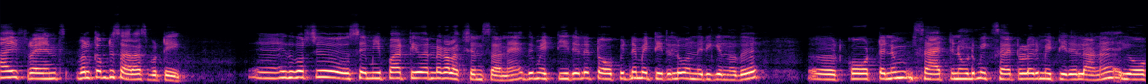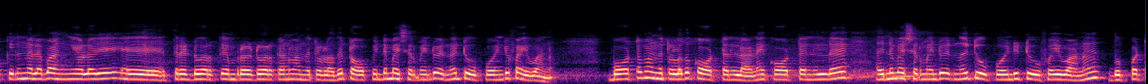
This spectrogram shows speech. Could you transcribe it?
Hi friends welcome to Sara's boutique ഇത് കുറച്ച് സെമി പാർട്ടി വരേണ്ട കളക്ഷൻസ് ആണ്. ഇത് മെറ്റീരിയൽ ടോപ്പിന്റെ മെറ്റീരിയൽ വന്നിരിക്കുന്നത് കോട്ടനും സാറ്റിനും കൂടി മിക്സ് ആയിട്ടുള്ളൊരു മെറ്റീരിയലാണ് യോക്കിന് നല്ല ഭംഗിയുള്ളൊരു ത്രെഡ് വർക്ക് എംബ്രോയിഡറി വർക്കാണ് വന്നിട്ടുള്ളത്. ടോപ്പിന്റെ മെഷർമെന്റ് വരുന്നത് ടു പോയിന്റ് ഫൈവ് ആണ്. ബോട്ടം വന്നിട്ടുള്ളത് കോട്ടണിലാണ് കോട്ടണിലെ അതിന്റെ മെഷർമെന്റ് വരുന്നത് ടു പോയിന്റ് ടു ഫൈവ് ആണ്. ദുപ്പട്ട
